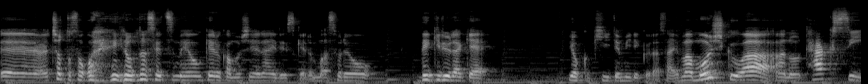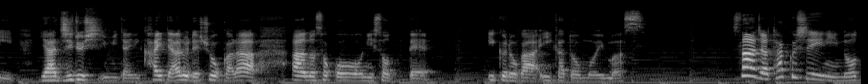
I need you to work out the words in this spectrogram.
えー、ちょっとそこでいろんな説明を受けるかもしれないですけど、まあそれをできるだけよく聞いてみてください。まあもしくは、あの、タクシー、矢印みたいに書いてあるでしょうから、あの、そこに沿って行くのがいいかと思います。さあ、じゃあタクシーに乗っ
